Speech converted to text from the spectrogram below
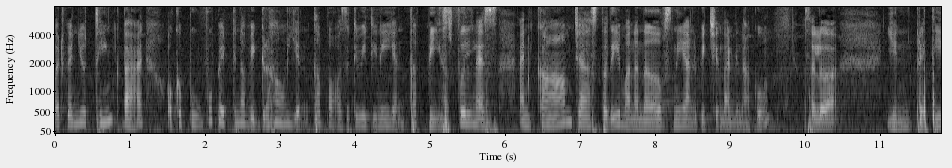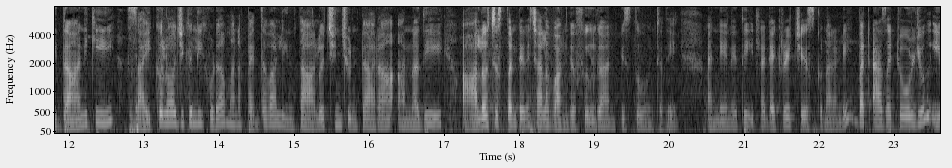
But when you think back ఒక పువ్వు పెట్టిన విగ్రహం ఎంత పాజిటివిటీని ఎంత పీస్ఫుల్నెస్ అండ్ కామ్ చేస్తుంది మన నర్వ్స్ని అనిపించిందండి నాకు. అసలు ఎన్ ప్రతి దానికి సైకలాజికలీ కూడా మన పెద్దవాళ్ళు ఇంత ఆలోచించుంటారా అన్నది ఆలోచిస్తుంటేనే చాలా వండర్ఫుల్గా అనిపిస్తూ ఉంటుంది. అండ్ నేనైతే ఇట్లా డెకరేట్ చేసుకున్నానండి. But as I told you ఈ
